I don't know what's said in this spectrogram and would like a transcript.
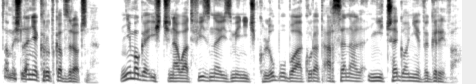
To myślenie krótkowzroczne. Nie mogę iść na łatwiznę i zmienić klubu, bo akurat Arsenal niczego nie wygrywa.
